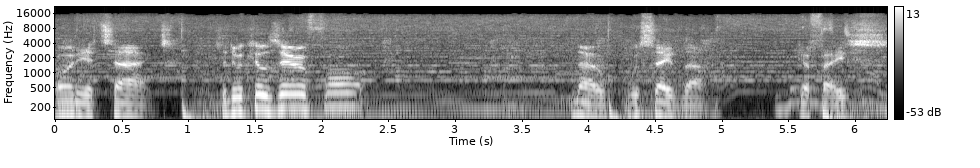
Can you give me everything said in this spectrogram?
Already attacked. So do we kill 0 4? No, we save that. Go face.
